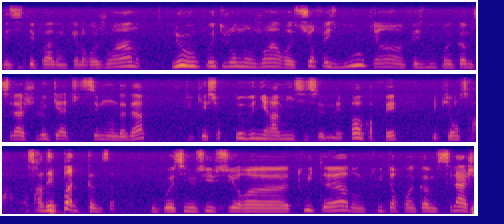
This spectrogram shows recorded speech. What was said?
N'hésitez pas donc à le rejoindre. Nous, vous pouvez toujours nous rejoindre sur Facebook, hein, facebook.com slash le catch, c'est mon dada. Cliquez sur devenir ami si ce n'est pas encore fait. Et puis on sera, on sera des potes comme ça. Vous pouvez aussi nous suivre sur euh, Twitter, donc twitter.com slash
